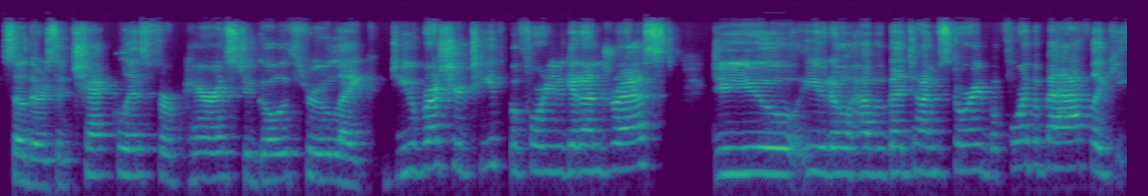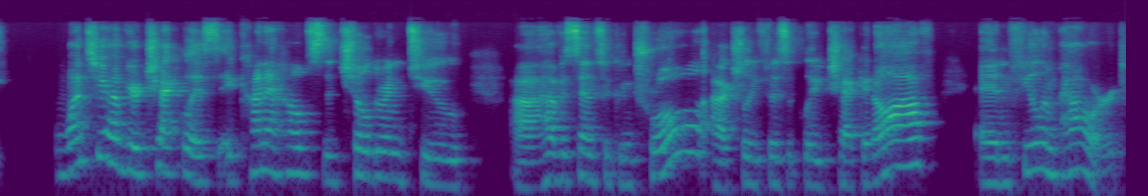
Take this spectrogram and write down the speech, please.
So there's a checklist for parents to go through like, do you brush your teeth before you get undressed? Do you you know have a bedtime story before the bath? Like once you have your checklist it kind of helps the children to uh, have a sense of control actually physically check it off and feel empowered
